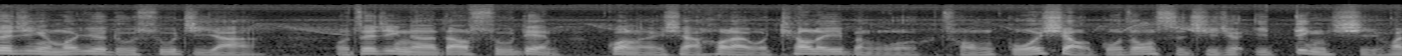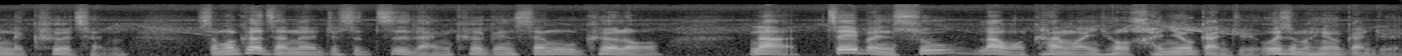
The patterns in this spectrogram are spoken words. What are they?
最近有没有阅读书籍啊？我最近呢到书店逛了一下，后来我挑了一本我从国小、国中时期就一定喜欢的课程。什么课程呢？就是自然课跟生物课喽。那这本书让我看完以后很有感觉。为什么很有感觉？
